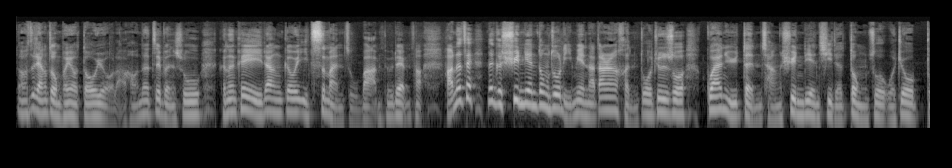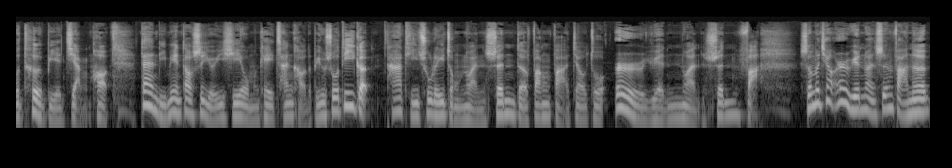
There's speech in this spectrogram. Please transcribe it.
然后这两种朋友都有了哈，那这本书可能可以让各位一次满足吧，对不对？好，好，那在那个训练动作里面呢，当然很多就是说关于等长训练器的动作，我就不特别讲哈。但里面倒是有一些我们可以参考的，比如说第一个，他提出了一种暖身的方法，叫做二元暖身法。什么叫二元暖身法呢？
